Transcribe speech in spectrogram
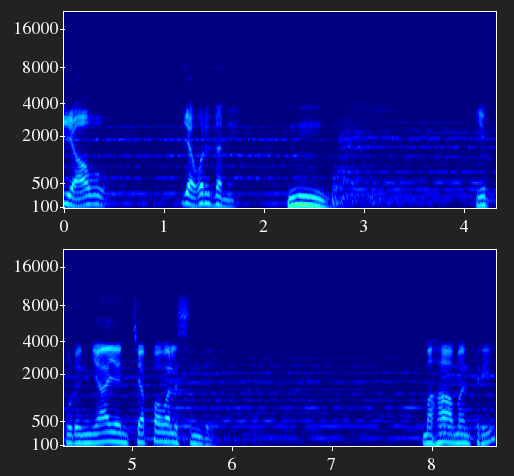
ఈ ఆవు ఎవరిదని? హ్మ్. ఇప్పుడు న్యాయం చెప్పవలసిందే. మహామంత్రి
